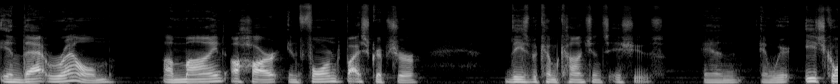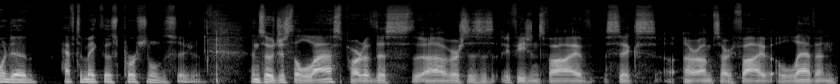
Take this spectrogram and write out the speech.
in that realm, a mind, a heart informed by Scripture these become conscience issues. And, and we're each going to have to make those personal decisions. And so, just the last part of this uh, verses Ephesians 5, 6, or I'm sorry, 5, 11,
